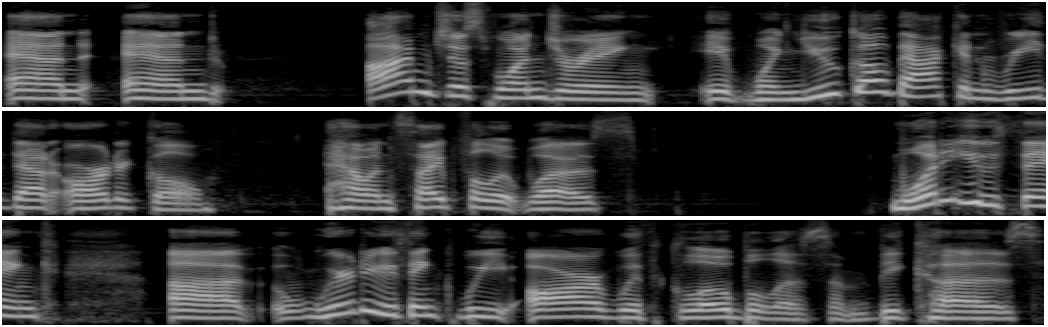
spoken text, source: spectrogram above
And and I'm just wondering if when you go back and read that article, how insightful it was. What do you think? Uh, where do you think we are with globalism? Because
